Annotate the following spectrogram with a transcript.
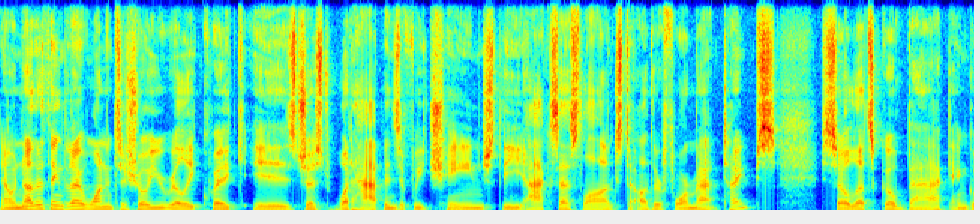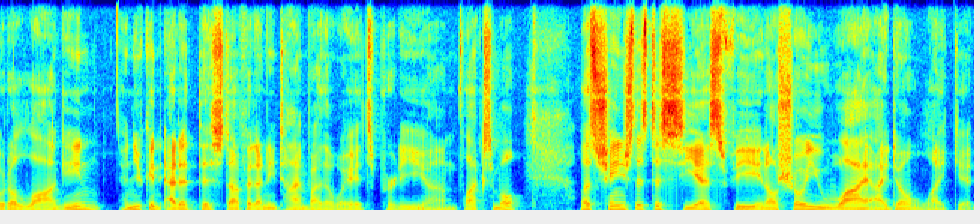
Now, another thing that I wanted to show you really quick is just what happens if we change the access logs to other format types. So let's go back and go to logging and you can edit this stuff at any time, by the way, it's pretty um, flexible. Let's change this to CSV and I'll show you why I don't like it.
